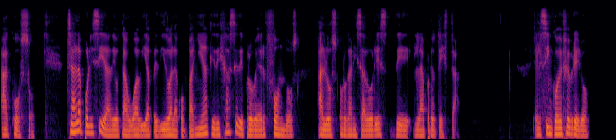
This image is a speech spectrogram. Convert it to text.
acoso. Ya la policía de Ottawa había pedido a la compañía que dejase de proveer fondos a los organizadores de la protesta. El 5 de febrero,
